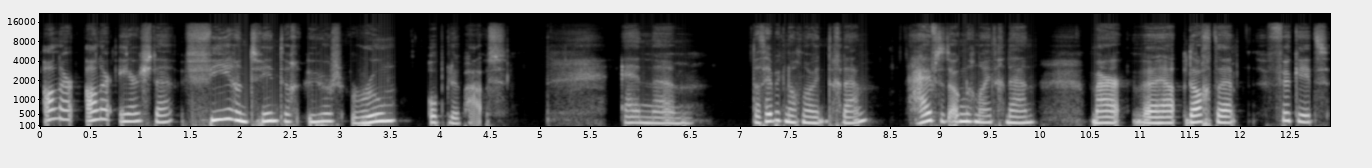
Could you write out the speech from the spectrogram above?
aller, allereerste 24 uur room op Clubhouse. En um, dat heb ik nog nooit gedaan. Hij heeft het ook nog nooit gedaan. Maar we dachten, fuck it,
